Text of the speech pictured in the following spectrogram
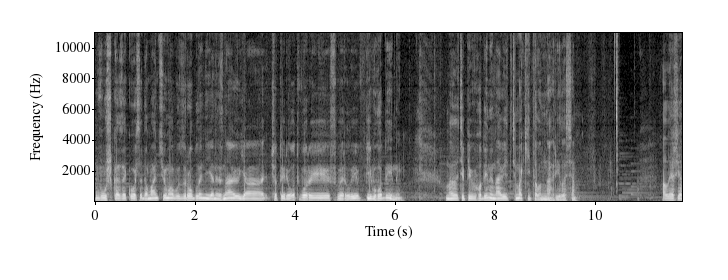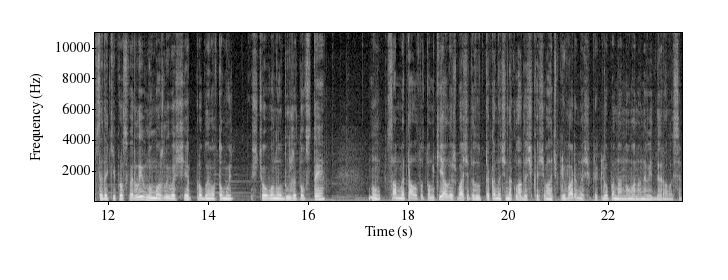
вушка з якогось адамантію, мабуть, зроблені, я не знаю. Я 4 отвори сверлив півгодини. У мене за ці півгодини навіть макіта вон нагрілася. Але ж я все-таки просверлив. Ну, можливо, ще проблема в тому, що воно дуже товсте. Ну, сам метал то тонкий, але ж бачите, тут така наче накладочка, що вона чи приварена, чи прикльопана, але вона не віддиралася.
